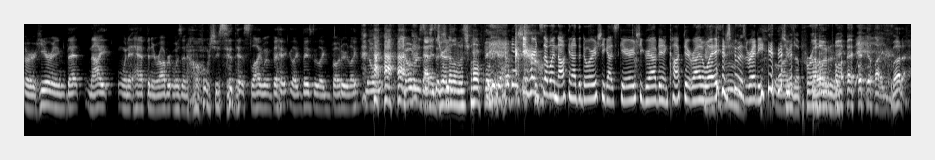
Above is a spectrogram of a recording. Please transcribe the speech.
or hearing that night when it happened and Robert wasn't home. She said that slide went back like basically like butter, like no no resistance. that resistance. adrenaline was pumping. Yeah, she heard someone knocking at the door. She got scared. She grabbed it and cocked it right away. she was mm. ready. She was a pro, Butter. boy. like butter.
